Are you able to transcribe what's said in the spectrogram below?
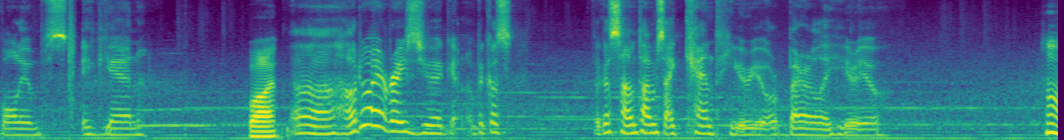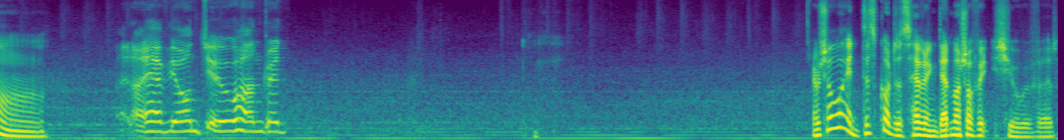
volumes again. Why? Uh, how do I raise you again? Because, because sometimes I can't hear you or barely hear you. Hmm. And I have you on 200. I'm sure why Discord is having that much of an issue with it.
